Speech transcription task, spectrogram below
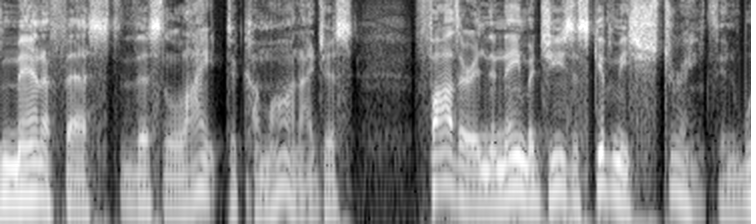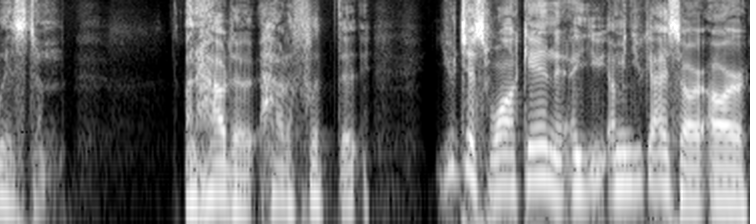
manifest this light to come on. I just, Father, in the name of Jesus, give me strength and wisdom on how to how to flip the. You just walk in. Uh, you, I mean, you guys are are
